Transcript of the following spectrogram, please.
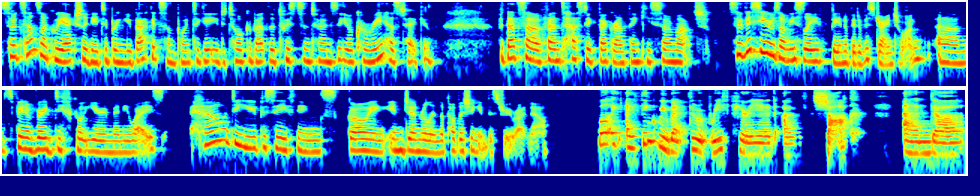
So it sounds like we actually need to bring you back at some point to get you to talk about the twists and turns that your career has taken. But that's a fantastic background. Thank you so much. So, this year has obviously been a bit of a strange one. Um, it's been a very difficult year in many ways how do you perceive things going in general in the publishing industry right now? Well, I, I think we went through a brief period of shock. And uh,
